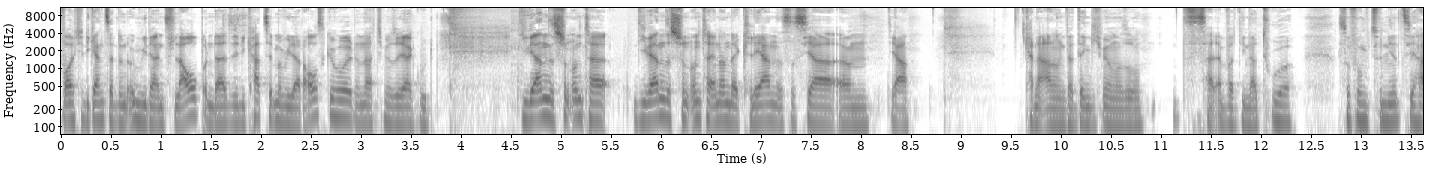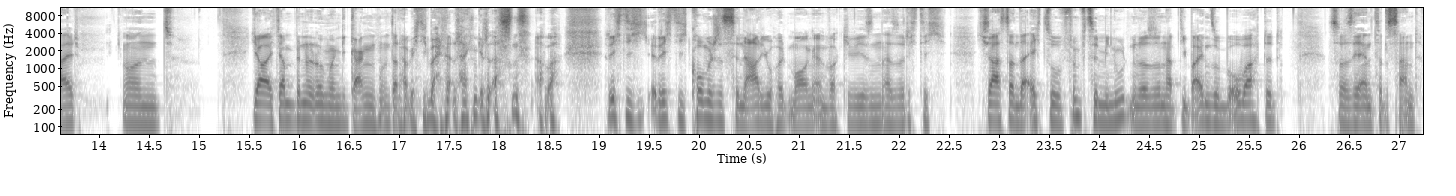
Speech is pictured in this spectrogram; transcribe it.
wollte die ganze Zeit dann irgendwie da ins Laub und da hat sie die Katze immer wieder rausgeholt und dachte ich mir so, ja gut. Die werden das schon unter, die werden das schon untereinander klären. Es ist ja, ähm, ja, keine Ahnung, da denke ich mir immer so, das ist halt einfach die Natur. So funktioniert sie halt. Und ja, ich bin dann irgendwann gegangen und dann habe ich die beiden allein gelassen. Aber richtig, richtig komisches Szenario heute Morgen einfach gewesen. Also richtig, ich saß dann da echt so 15 Minuten oder so und habe die beiden so beobachtet. Das war sehr interessant.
